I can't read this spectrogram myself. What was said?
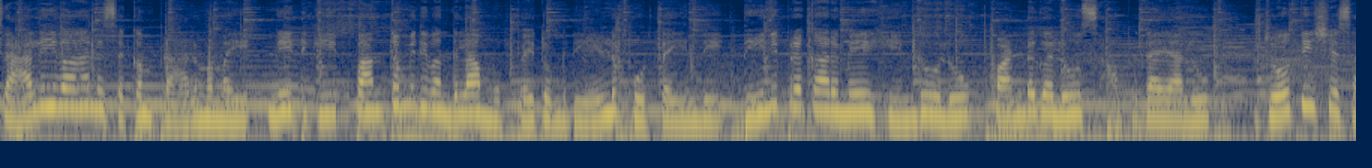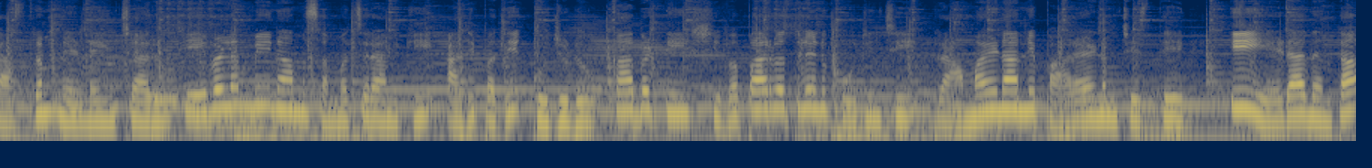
శాలీవాహన శకం ప్రారంభమై నేటికి పంతొమ్మిది వందల ముప్పై తొమ్మిది ఏళ్ళు పూర్తయింది దీని ప్రకారమే హిందువులు పండుగలు సాంప్రదాయాలు జ్యోతిష్య శాస్త్రం నిర్ణయించారు. కేవళంబి నామ సంవత్సరానికి అధిపతి కుజుడు. కాబట్టి శివపార్వతులను పూజించి రామాయణాన్ని పారాయణం చేస్తే ఈ ఏడాదంతా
